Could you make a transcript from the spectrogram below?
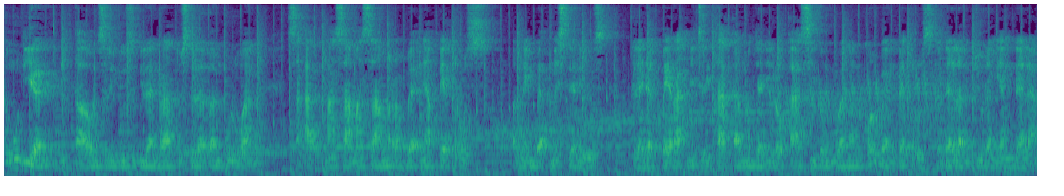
Kemudian di tahun 1980-an saat masa-masa merebaknya Petrus, penembak misterius Geladak Perak diceritakan menjadi lokasi pembuangan korban Petrus ke dalam jurang yang dalam.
